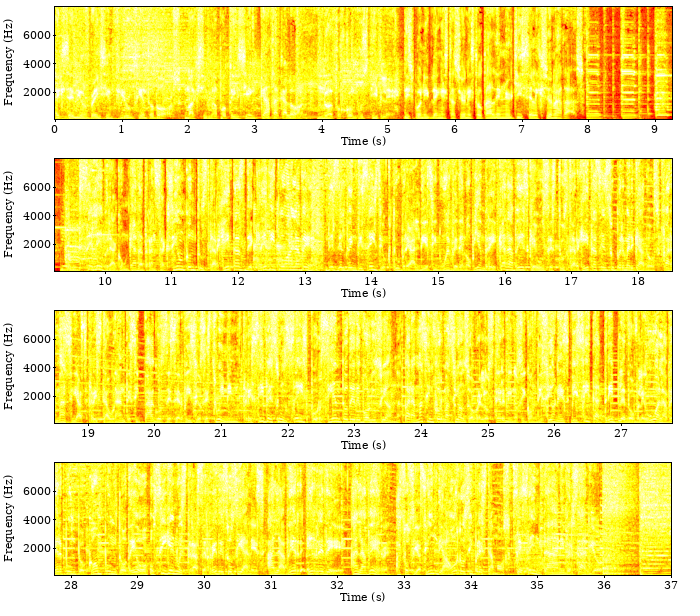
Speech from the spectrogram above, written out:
Excellium Racing Fuel 102. Máxima potencia en cada galón. Nuevo combustible. Disponible en estaciones Total Energy seleccionadas. Celebra con cada transacción con tus tarjetas de crédito Alaber. Desde el 26 de octubre al 19 de noviembre, cada vez que uses tus tarjetas en supermercados, farmacias, restaurantes y pagos de servicios streaming, recibes un 6% de devolución. Para más información sobre los términos y condiciones, visita www.alaber.com.do o sigue nuestras redes sociales Alaber RD. Alaber, Asociación de Ahorros y Préstamos, 60 aniversario.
